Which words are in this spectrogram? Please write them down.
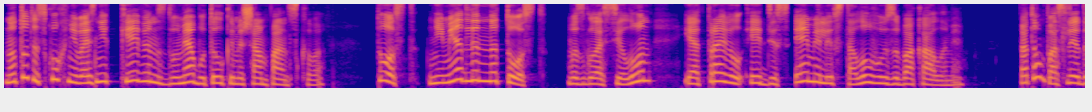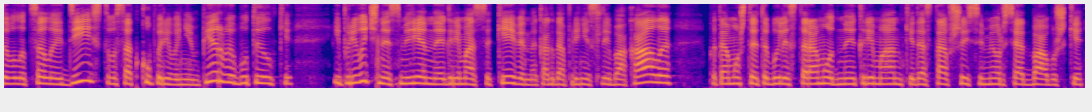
Но тут из кухни возник Кевин с двумя бутылками шампанского. «Тост! Немедленно тост!» — возгласил он и отправил Эдди с Эмили в столовую за бокалами. Потом последовало целое действо с откупориванием первой бутылки и привычная смиренная гримаса Кевина, когда принесли бокалы, потому что это были старомодные креманки, доставшиеся Мерси от бабушки.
